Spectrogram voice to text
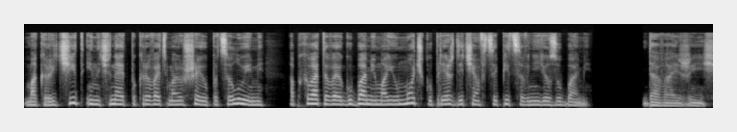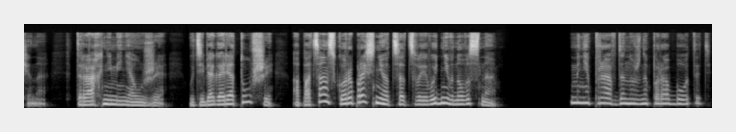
Мак рычит и начинает покрывать мою шею поцелуями, обхватывая губами мою мочку, прежде чем вцепиться в нее зубами. «Давай, женщина, трахни меня уже. У тебя горят уши, а пацан скоро проснется от своего дневного сна». «Мне правда нужно поработать».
